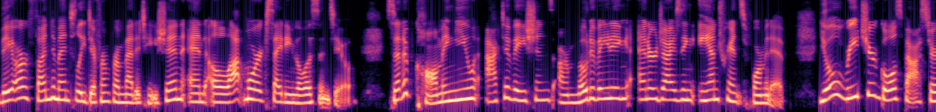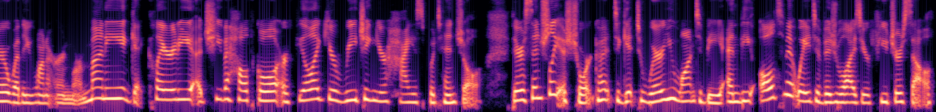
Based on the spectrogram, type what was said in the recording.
They are fundamentally different from meditation and a lot more exciting to listen to. Instead of calming you, activations are motivating, energizing, and transformative. You'll reach your goals faster, whether you want to earn more money, get clarity, achieve a health goal, or feel like you're reaching your highest potential. They're essentially a shortcut to get to where you want to be and the ultimate way way to visualize your future self,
